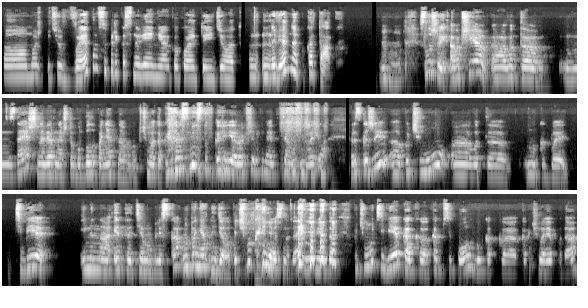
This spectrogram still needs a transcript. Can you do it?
а, может быть, в этом соприкосновение какое-то идет. Наверное, пока так. Угу. Слушай, а вообще вот знаешь, наверное, чтобы было понятно, почему я так с места в карьеру вообще на эту тему говорила, расскажи, почему вот, э, ну, как бы тебе именно эта тема близка. Ну, понятное дело, почему, конечно, да, я имею в виду, почему тебе, как, как психологу, как, как человеку, да,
